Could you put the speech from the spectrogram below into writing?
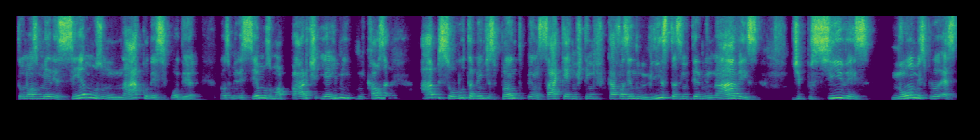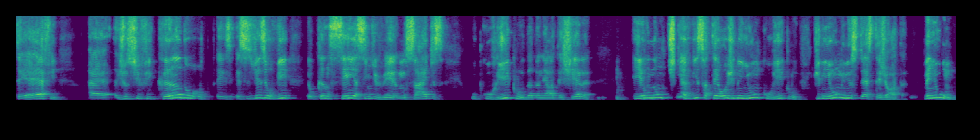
Então, nós merecemos um naco desse poder. Nós merecemos uma parte, e aí me, me causa absolutamente espanto pensar que a gente tem que ficar fazendo listas intermináveis de possíveis nomes para o STF, é, justificando. Esses dias eu vi, eu cansei assim de ver nos sites o currículo da Daniela Teixeira e eu não tinha visto até hoje nenhum currículo de nenhum ministro do STJ. Nenhum.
